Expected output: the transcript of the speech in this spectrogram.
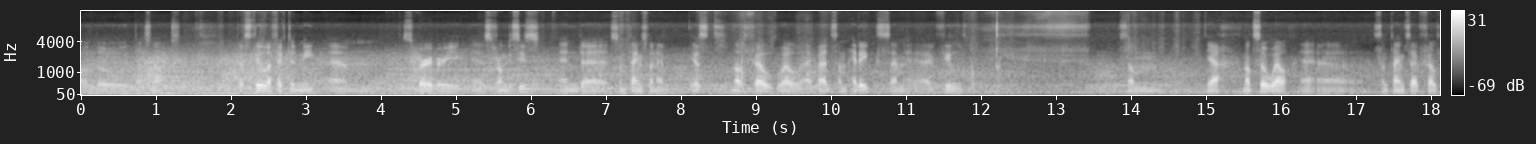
Although it has not, it has still affected me. Um, it's a very, very uh, strong disease, and uh, sometimes when I've just not felt well, I've had some headaches, and I feel some, yeah, not so well. Uh, sometimes I felt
